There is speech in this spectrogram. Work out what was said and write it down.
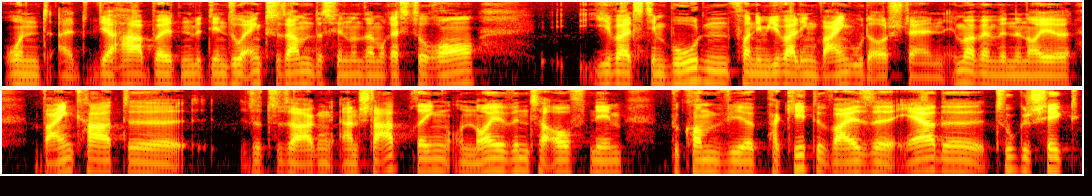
und wir arbeiten mit denen so eng zusammen, dass wir in unserem Restaurant jeweils den Boden von dem jeweiligen Weingut ausstellen. Immer wenn wir eine neue Weinkarte sozusagen an Start bringen und neue Winzer aufnehmen, bekommen wir paketeweise Erde zugeschickt,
